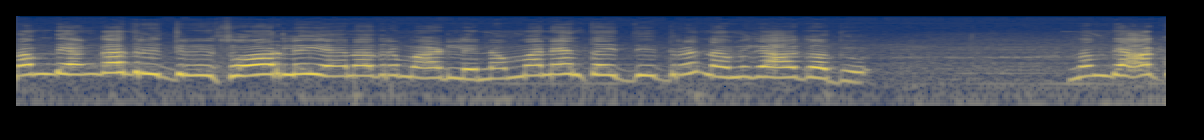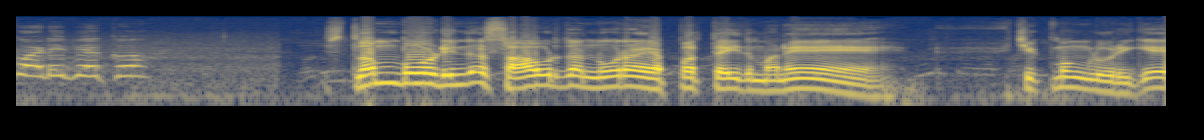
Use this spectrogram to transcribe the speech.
ನಮ್ದು ಹೆಂಗಾದ್ರೂ ಇದ್ರಿ ಸೋರ್ಲಿ ಏನಾದರೂ ಮಾಡಲಿ. ನಮ್ಮ ಮನೆ ಅಂತ ಇದ್ದಿದ್ರೆ ನಮಗೆ ಆಗೋದು. ನಮ್ದು ಯಾಕೆ ಹೊಡಿಬೇಕು? ಸ್ಲಮ್ ಬೋರ್ಡಿಂದ ಸಾವಿರದ ನೂರ ಎಪ್ಪತ್ತೈದು ಮನೆ ಚಿಕ್ಕಮಂಗ್ಳೂರಿಗೆ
